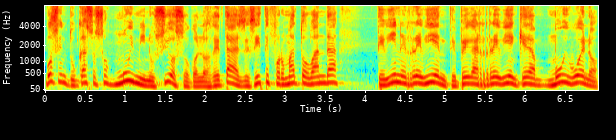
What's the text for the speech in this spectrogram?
Vos en tu caso sos muy minucioso con los detalles y este formato banda te viene re bien, te pega re bien, queda muy bueno.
